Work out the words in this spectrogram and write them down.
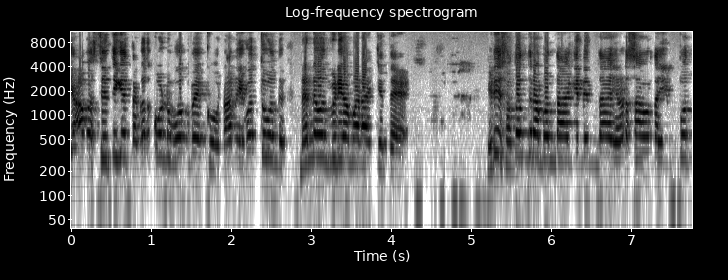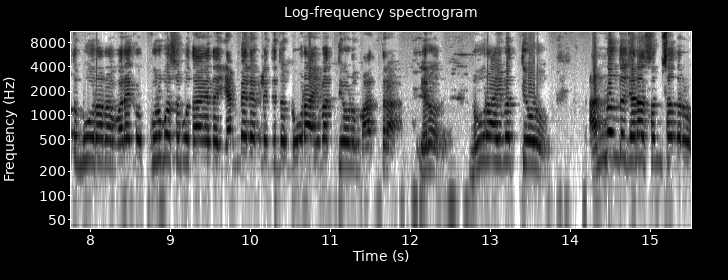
ಯಾವ ಸ್ಥಿತಿಗೆ ತೆಗೆದುಕೊಂಡು ಹೋಗ್ಬೇಕು? ನಾನು ಇವತ್ತು ಒಂದು, ನಿನ್ನೆ ಒಂದು ವಿಡಿಯೋ ಮಾಡಾಕಿದ್ದೆ. ಇಡೀ ಸ್ವತಂತ್ರ ಬಂದಾಗಿನಿಂದ ಎರಡ್ ಸಾವಿರದ ಇಪ್ಪತ್ತ್ ಮೂರರವರೆಗೂ ಕುರುಬ ಸಮುದಾಯದ ಎಂ ಎಲ್ ಎಗಳಿದ್ದು ನೂರ ಐವತ್ತೇಳು ಮಾತ್ರ ಇರೋದು. ನೂರ ಐವತ್ತೇಳು. ಹನ್ನೊಂದು ಜನ ಸಂಸದರು,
